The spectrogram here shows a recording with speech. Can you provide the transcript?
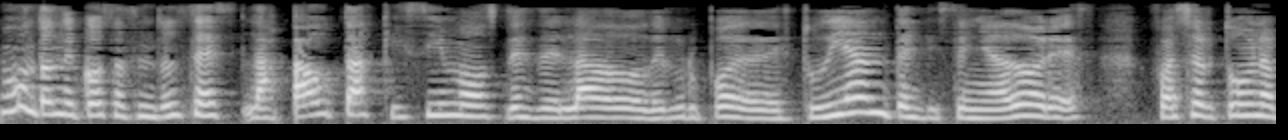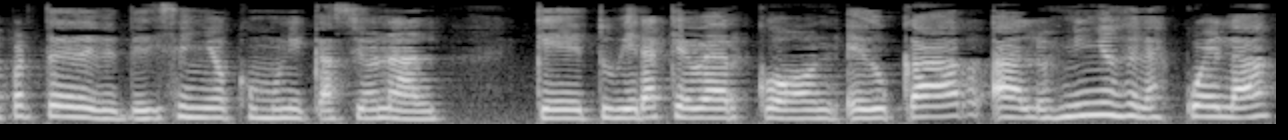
un montón de cosas. Entonces, las pautas que hicimos desde el lado del grupo de estudiantes, diseñadores, fue hacer toda una parte de diseño comunicacional que tuviera que ver con educar a los niños de la escuela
